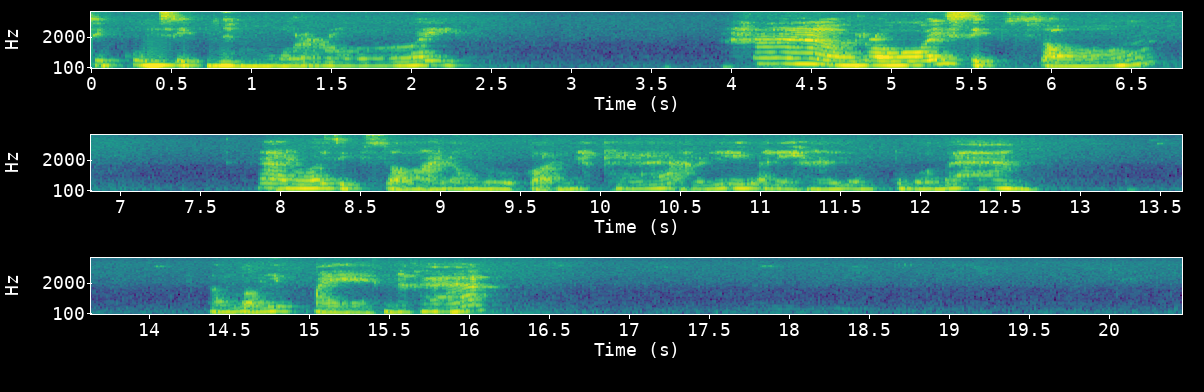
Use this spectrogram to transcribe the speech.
สิบคูณสิบหนึ่งร้อยห้าร้อยสิบสองห้าร้อยสิบสองลองดูก่อนนะคะ เอาเลขอะไรหารลงตัวบ้างลองดูเอาเลขแปดนะคะแป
